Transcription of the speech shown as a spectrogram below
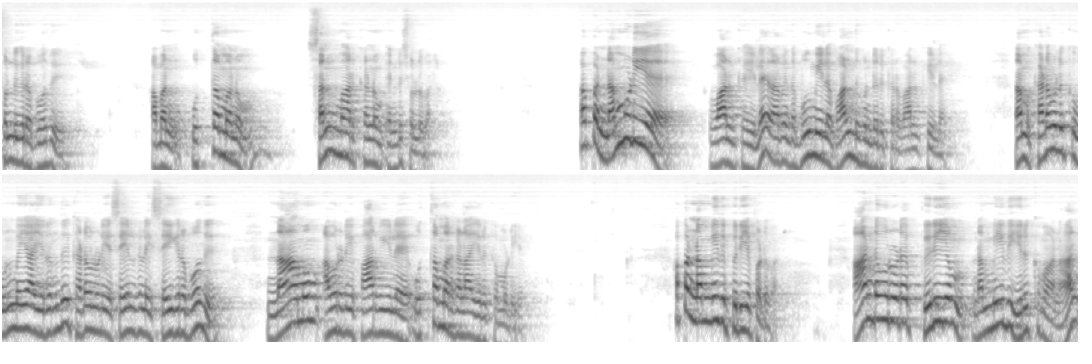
சொல்லுகிற போது அவன் உத்தமனும் சன்மார்க்கனும் என்று சொல்லுவார். அப்போ நம்முடைய வாழ்க்கையில் நாம் இந்த பூமியில் வாழ்ந்து கொண்டிருக்கிற வாழ்க்கையில் நாம் கடவுளுக்கு உண்மையாக இருந்து கடவுளுடைய செயல்களை செய்கிற போது நாமும் அவருடைய பார்வையில் உத்தமர்களாக இருக்க முடியும். அப்போ நம் மீது பிரியப்படுவார். ஆண்டவரோட பிரியம் நம் மீது இருக்குமானால்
